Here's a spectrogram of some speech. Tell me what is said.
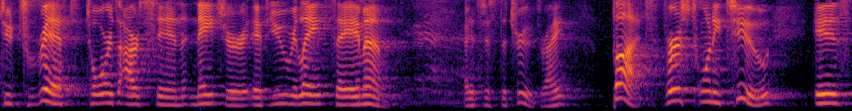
to drift towards our sin nature. If you relate, say amen. amen. It's just the truth, right? But verse 22 is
